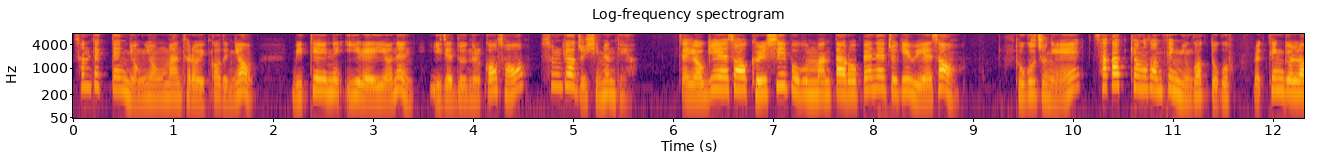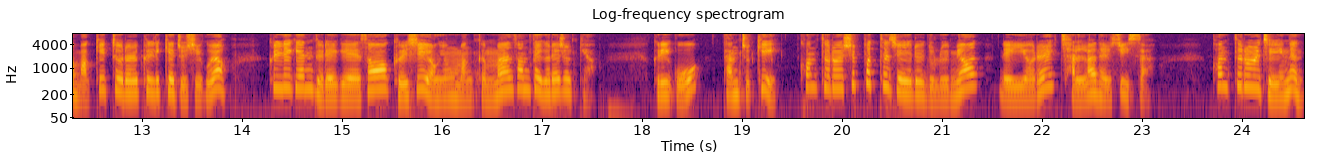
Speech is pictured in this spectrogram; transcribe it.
선택된 영역만 들어있거든요. 밑에 있는 이 레이어는 이제 눈을 꺼서 숨겨주시면 돼요. 자, 여기에서 글씨 부분만 따로 빼내주기 위해서 도구 중에 사각형 선택 윤곽 도구 렉탱귤러 마키 툴을 클릭해 주시고요. 클릭 앤 드래그해서 글씨 영역만큼만 선택을 해줄게요. 그리고 단축키 컨트롤 쉬프트 J를 누르면 레이어를 잘라낼 수 있어요. 컨트롤 J는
